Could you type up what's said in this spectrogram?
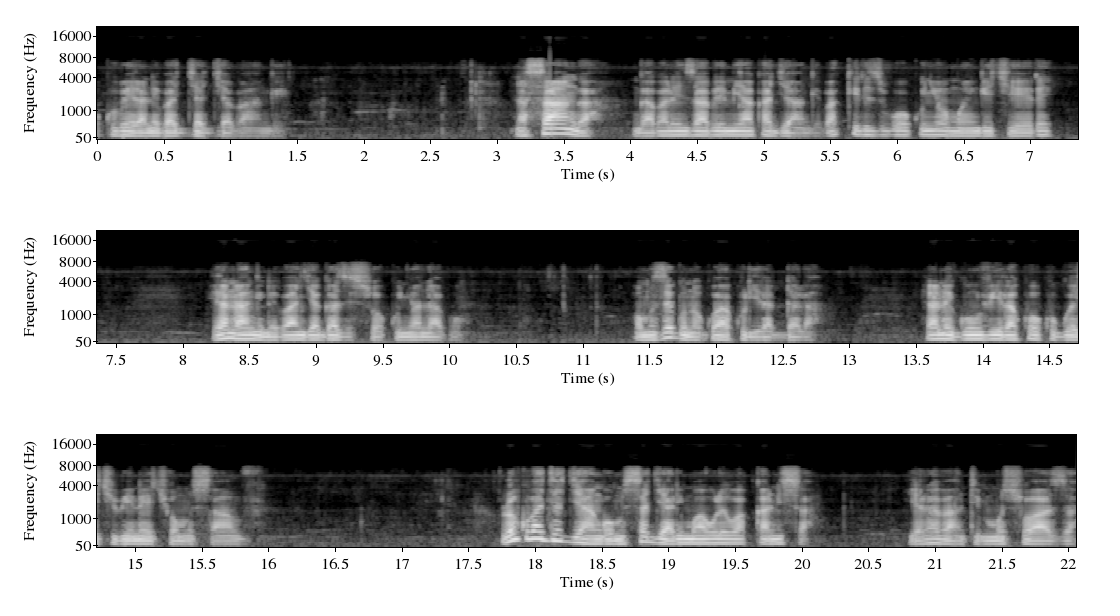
okubeera ne bajjajja bange. Nasanga ng'abalenzi ab'emyaka gyange bakkirizibwa okunywa omwenge kyere era nange ne banjagazisa okunywa nabo. Omuze guno gwakulira ddala era ne gunviirako okugwa ekibiina ekyomusanvu. Olw'okuba jjajjange omusajja ali mwawule wa kkanisa yalaba nti mmuswaza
